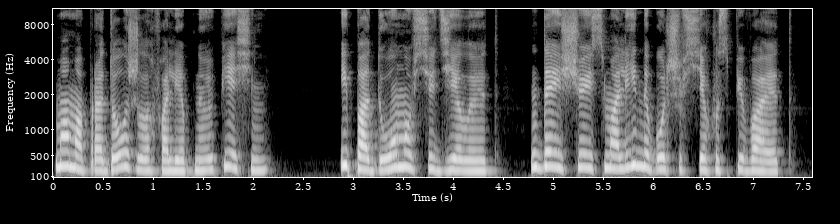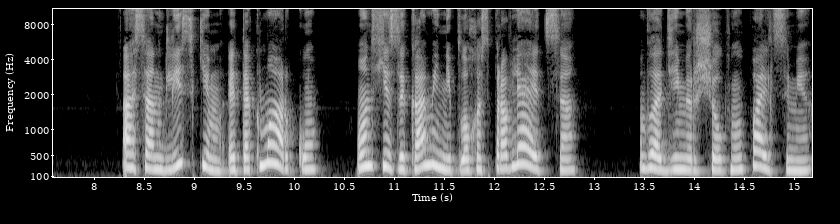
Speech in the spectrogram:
Мама продолжила хвалебную песнь. «И по дому все делает, да еще и с малины больше всех успевает. А с английским это к Марку. Он с языками неплохо справляется». Владимир щелкнул пальцами.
